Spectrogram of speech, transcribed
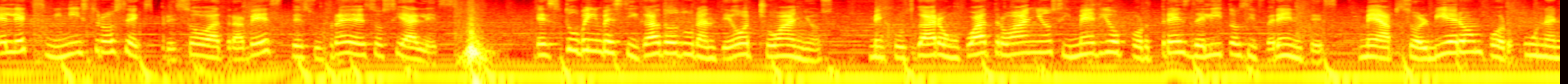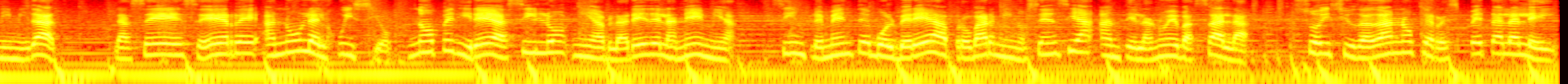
el exministro se expresó a través de sus redes sociales. Estuve investigado durante ocho años. Me juzgaron cuatro años y medio por tres delitos diferentes. Me absolvieron por unanimidad. La CSR anula el juicio. No pediré asilo ni hablaré de la anemia. Simplemente volveré a aprobar mi inocencia ante la nueva sala. Soy ciudadano que respeta la ley.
